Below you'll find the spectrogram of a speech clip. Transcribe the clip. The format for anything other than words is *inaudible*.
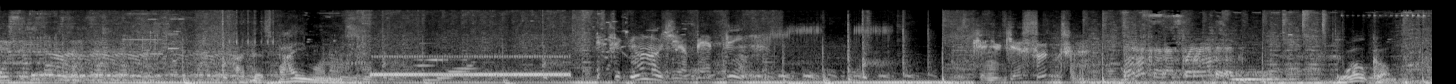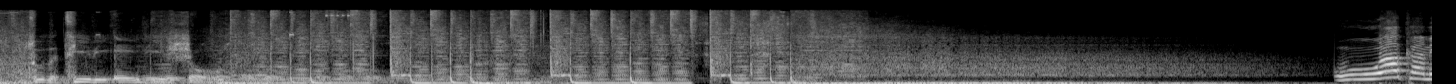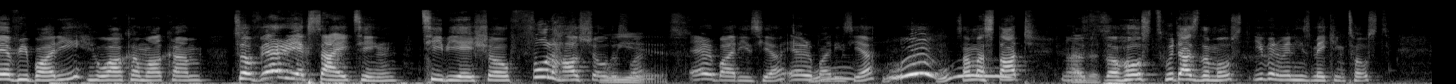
Access denied. Are they spying on us? Is technology a bad thing? Can you guess it? Welcome to the TVA show. Welcome, everybody. Welcome, welcome to a very exciting TBA show, full house show. This one, everybody's here. Everybody's here. So I'm gonna start. You know, How's it's it? the host who does the most, even when he's making toast.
